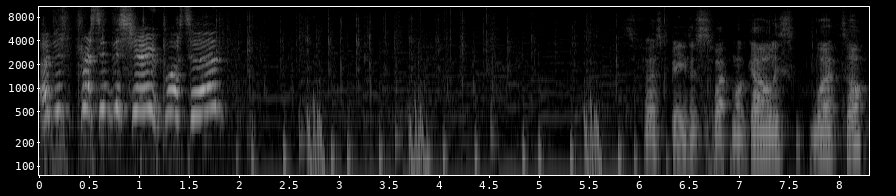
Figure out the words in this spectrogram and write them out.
I'm just pressing the shoot button. First bead of sweat. My goal is worked up.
